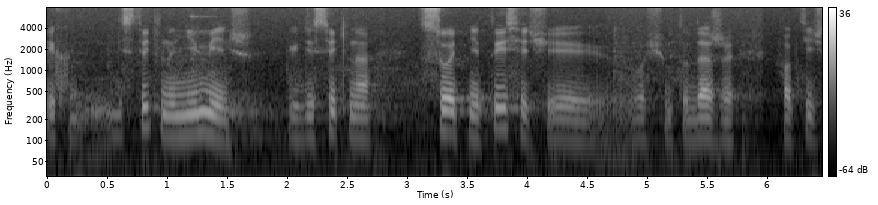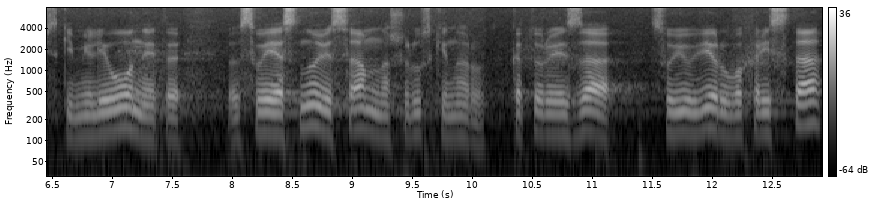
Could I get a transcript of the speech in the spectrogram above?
их действительно не меньше. Их действительно сотни тысяч, и, в общем-то, даже фактически миллионы, это в своей основе сам наш русский народ, который за свою веру во Христа,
